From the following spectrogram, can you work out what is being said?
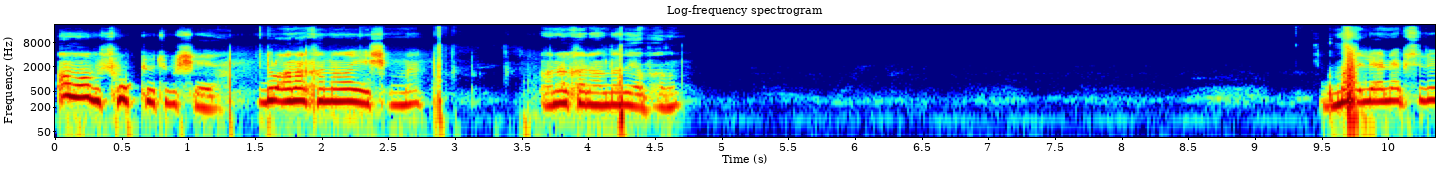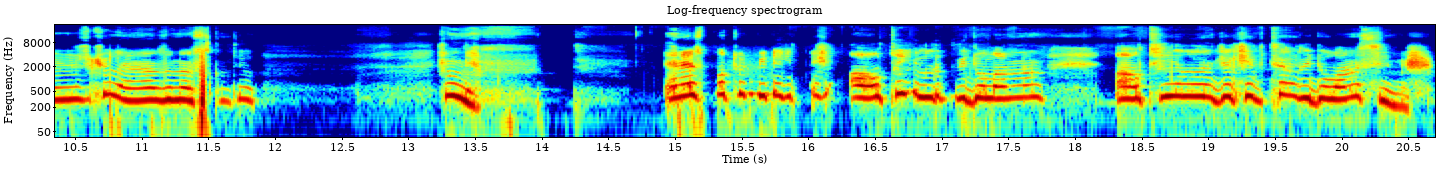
Ama bu çok kötü bir şey ya. Dur ana kanala geçeyim ben. Ana kanalda da yapalım. Gmaillerin hepsi de gözüküyor en azından sıkıntı yok. Şimdi Enes Batur bir de gitmiş 6 yıllık videolarının 6 yıl önceki bütün videolarını silmiş.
